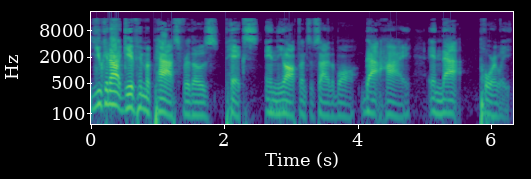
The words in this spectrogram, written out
you cannot give him a pass for those picks in the offensive side of the ball that high and that poorly.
